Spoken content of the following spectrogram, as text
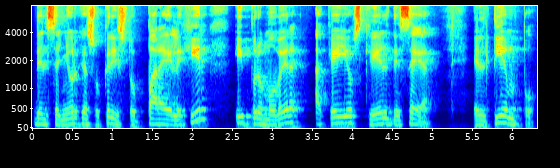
del Señor Jesucristo para elegir y promover aquellos que Él desea. El tiempo,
